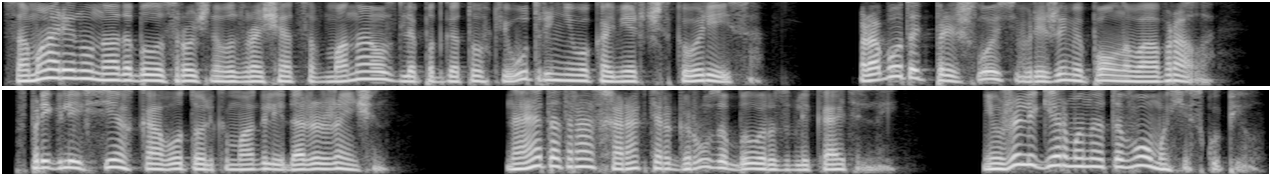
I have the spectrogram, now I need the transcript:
Самарину надо было срочно возвращаться в Манаус для подготовки утреннего коммерческого рейса. Работать пришлось в режиме полного аврала. Впрягли всех, кого только могли, даже женщин. На этот раз характер груза был развлекательный. Неужели Герман это в Омахе скупил?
